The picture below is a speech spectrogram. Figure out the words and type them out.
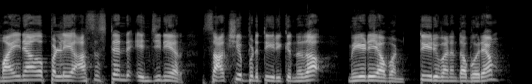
മൈനാഗപ്പള്ളി അസിസ്റ്റന്റ് എഞ്ചിനീയർ സാക്ഷ്യപ്പെടുത്തിയിരിക്കുന്നത്. Media one Thiruvananthapuram.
